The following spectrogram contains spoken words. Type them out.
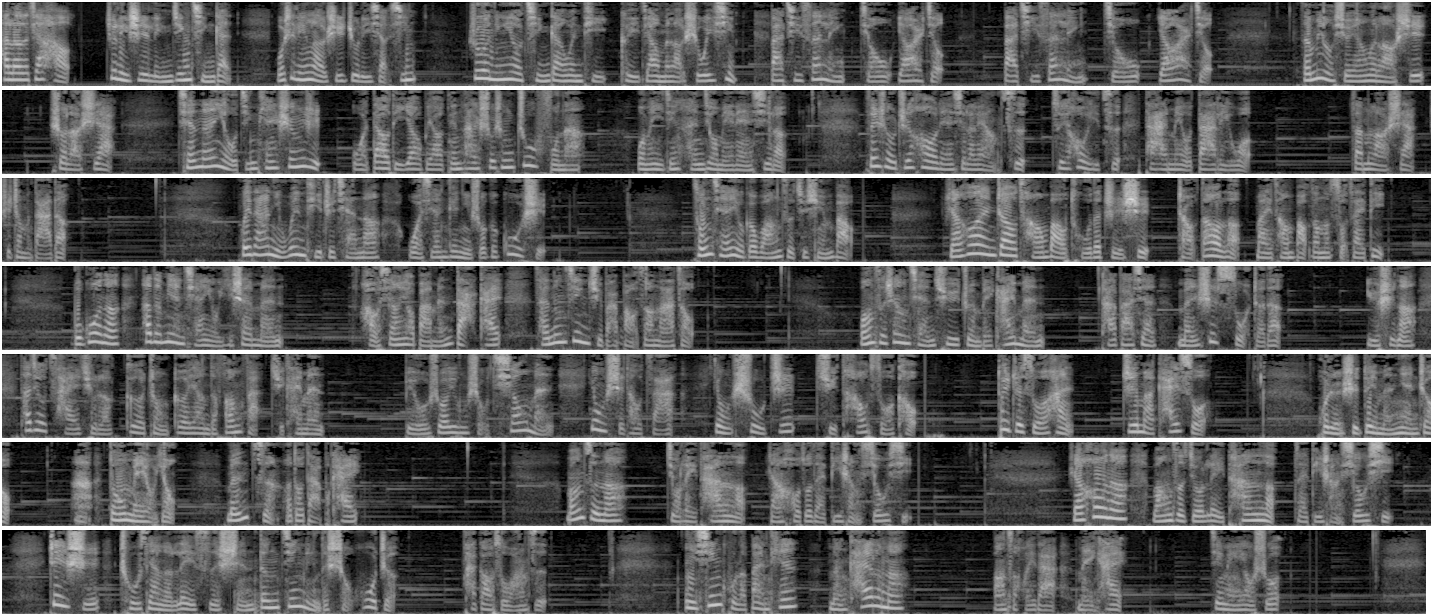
Hello，大家好，这里是林君情感，我是林老师助理小新。如果您有情感问题，可以加我们老师微信：八七三零九五幺二九，八七三零九五幺二九。咱们有学员问老师，说老师啊，前男友今天生日，我到底要不要跟他说声祝福呢？我们已经很久没联系了，分手之后联系了两次，最后一次他还没有搭理我。咱们老师啊是这么答的。回答你问题之前呢，我先跟你说个故事。从前有个王子去寻宝，然后按照藏宝图的指示找到了埋藏宝藏的所在地。不过呢，他的面前有一扇门，好像要把门打开才能进去把宝藏拿走。王子上前去准备开门，他发现门是锁着的，于是呢，他就采取了各种各样的方法去开门。比如说，用手敲门，用石头砸，用树枝去掏锁口，对着锁喊“芝麻开锁”，或者是对门念咒，啊，都没有用，门怎么都打不开。王子呢，就累瘫了，然后坐在地上休息。然后呢，王子就累瘫了，在地上休息。这时出现了类似神灯精灵的守护者。他告诉王子：“你辛苦了半天，门开了吗？”王子回答：“没开。”精灵又说：“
